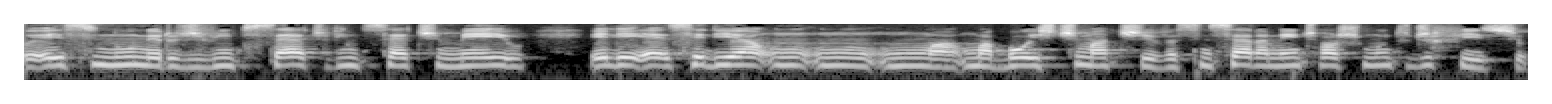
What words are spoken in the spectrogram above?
esse número de 27, 27,5, ele é, seria um, um, uma, uma, boa estimativa. Sinceramente, eu acho muito difícil.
